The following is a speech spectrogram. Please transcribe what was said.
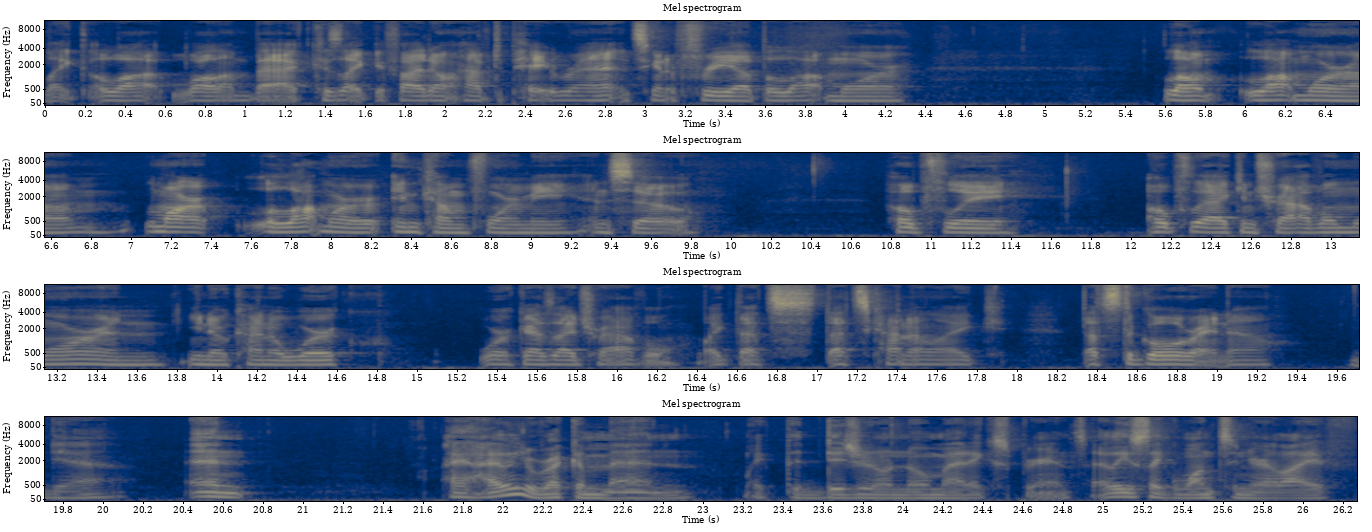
like a lot while I'm back because like if I don't have to pay rent, it's gonna free up a lot more lot lot more um more a lot more income for me and so hopefully hopefully I can travel more and you know kind of work work as I travel like that's that's kind of like that's the goal right now Yeah. And I highly recommend like the digital nomad experience, at least like once in your life.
